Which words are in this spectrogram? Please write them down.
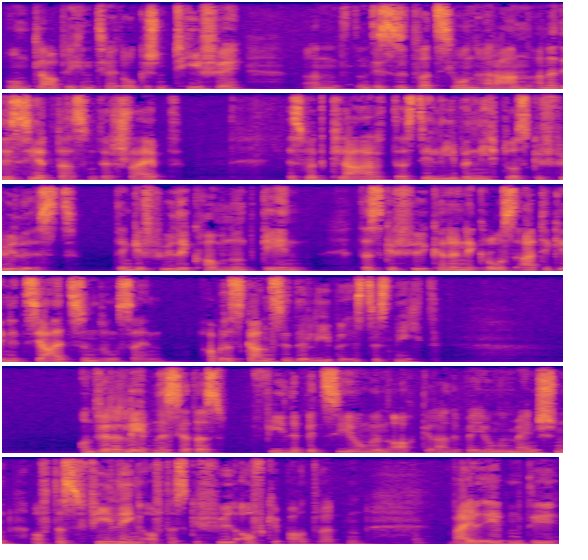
unglaublichen theologischen Tiefe an, an diese Situation heran, analysiert das und er schreibt, es wird klar, dass die Liebe nicht bloß Gefühl ist, denn Gefühle kommen und gehen. Das Gefühl kann eine großartige Initialzündung sein, aber das Ganze der Liebe ist es nicht. Und wir erleben es ja, dass viele Beziehungen, auch gerade bei jungen Menschen, auf das Feeling, auf das Gefühl aufgebaut werden, weil eben die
